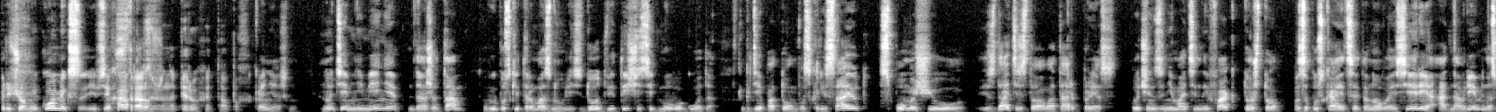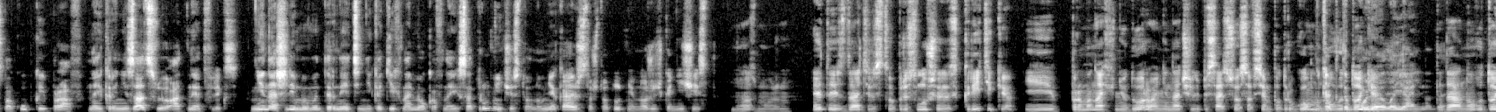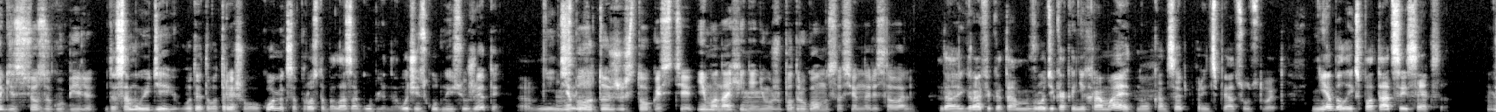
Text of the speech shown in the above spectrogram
Причем и комикс, и всех авторов. Сразу же на первых этапах. Конечно. Но тем не менее, даже там выпуски тормознулись до 2007 года, где потом воскресают с помощью издательства Аватар Пресс. Очень занимательный факт то, что запускается эта новая серия одновременно с покупкой прав на экранизацию от Netflix. Не нашли мы в интернете никаких намеков на их сотрудничество, но мне кажется, что тут немножечко нечисто. Возможно. Это издательство прислушались к критике, и про монахиню Дору они начали писать все совсем по-другому, но в итоге... более лояльно, да? Да, но в итоге все загубили. Да саму идею вот этого трэшевого комикса просто была загублена. Очень скудные сюжеты. э, Мне Не было той жестокости, и монахини они уже по-другому совсем нарисовали. Да, и графика там вроде как и не хромает, но концепт, в принципе, отсутствует. Не было эксплуатации секса.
